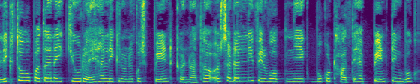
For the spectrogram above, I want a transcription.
लिख तो वो पता नहीं क्यों रहे हैं, लेकिन उन्हें कुछ पेंट करना था और सडनली फिर वो अपनी एक बुक उठाते हैं पेंटिंग बुक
